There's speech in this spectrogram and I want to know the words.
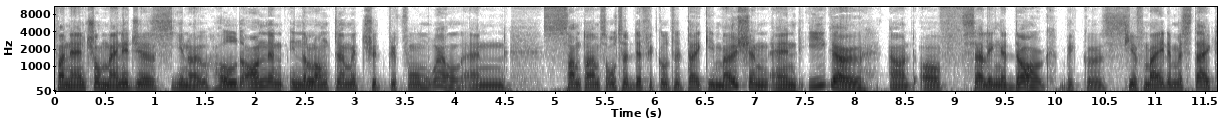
financial managers, you know, hold on and in the long term it should perform well. And sometimes also difficult to take emotion and ego out of selling a dog because you've made a mistake.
